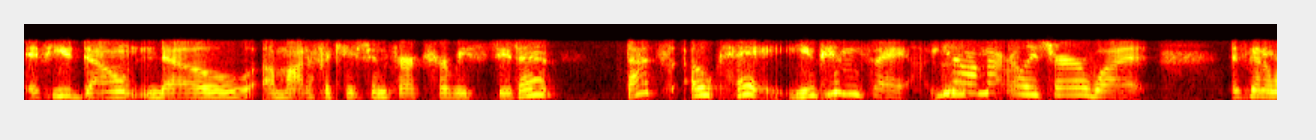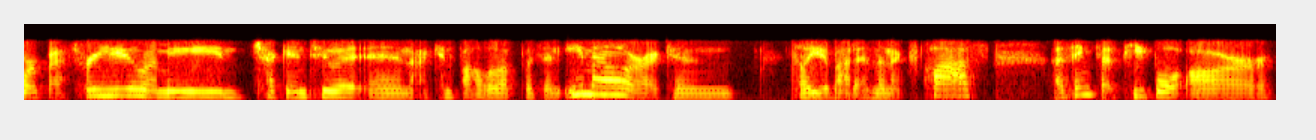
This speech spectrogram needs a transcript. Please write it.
if you don't know a modification for a curvy student, that's okay. You can say, you know, I'm not really sure what is going to work best for you. Let me check into it and I can follow up with an email or I can tell you about it in the next class. I think that people are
